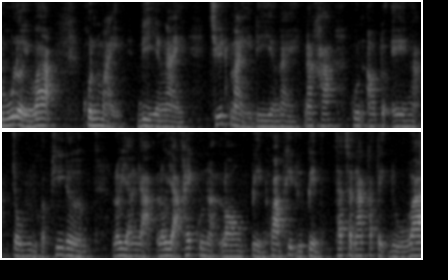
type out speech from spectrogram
รู้เลยว่า คนใหม่ดียังไง ชีวิตใหม่ดียังไงนะคะ คุณเอาตัวเองอะจมอยู่กับที่เดิม เรายังอยากเราอยากให้คุณอะลองเปลี่ยนความคิดหรือเปลี่ยนทัศนคติดูว่า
